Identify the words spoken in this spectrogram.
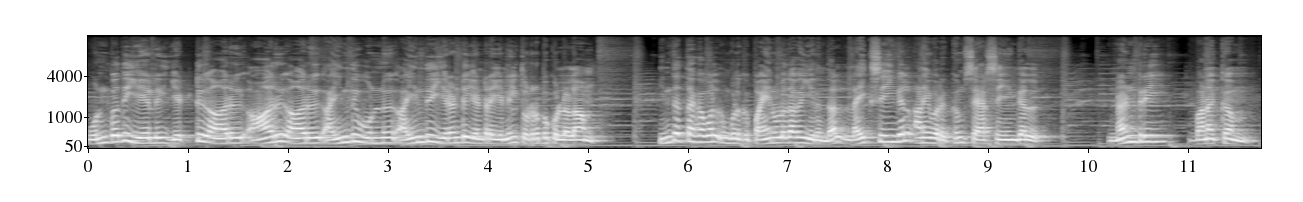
ஒன்பது ஏழு எட்டு ஆறு ஆறு ஆறு ஐந்து ஒன்று ஐந்து இரண்டு என்ற எண்ணில் தொடர்பு கொள்ளலாம். இந்த தகவல் உங்களுக்கு பயனுள்ளதாக இருந்தால் லைக் செய்யுங்கள் அனைவருக்கும் ஷேர் செய்யுங்கள். நன்றி வணக்கம்.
